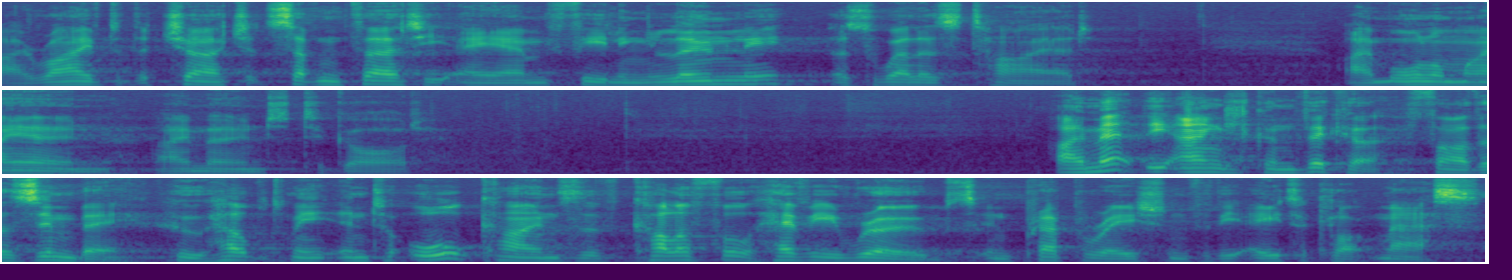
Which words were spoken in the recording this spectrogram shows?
I arrived at the church at 7:30 a.m. feeling lonely as well as tired. I'm all on my own, I moaned to God. I met the Anglican vicar, Father Zimbe, who helped me into all kinds of colourful, heavy robes in preparation for the 8 o'clock Mass.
